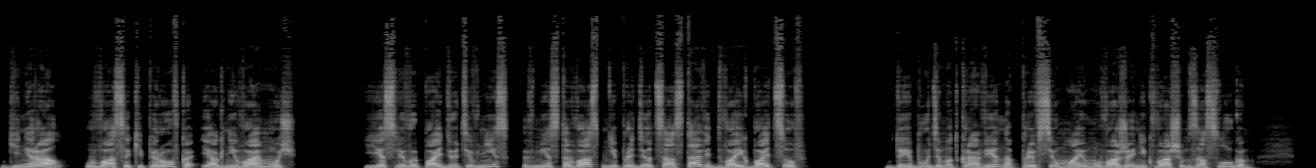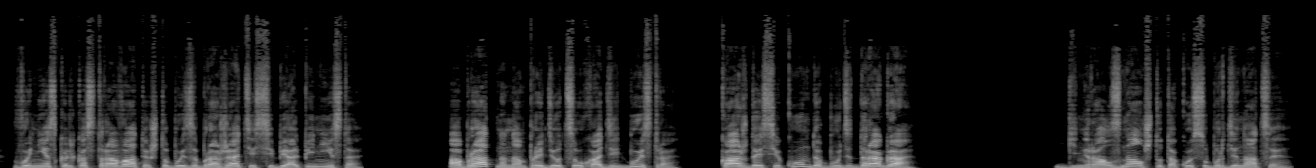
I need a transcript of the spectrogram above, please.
Генерал, у вас экипировка и огневая мощь. Если вы пойдете вниз, вместо вас мне придется оставить двоих бойцов. Да и будем откровенно, при всем моем уважении к вашим заслугам, вы несколько староваты, чтобы изображать из себя альпиниста. Обратно нам придется уходить быстро. Каждая секунда будет дорога. Генерал знал, что такое субординация.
